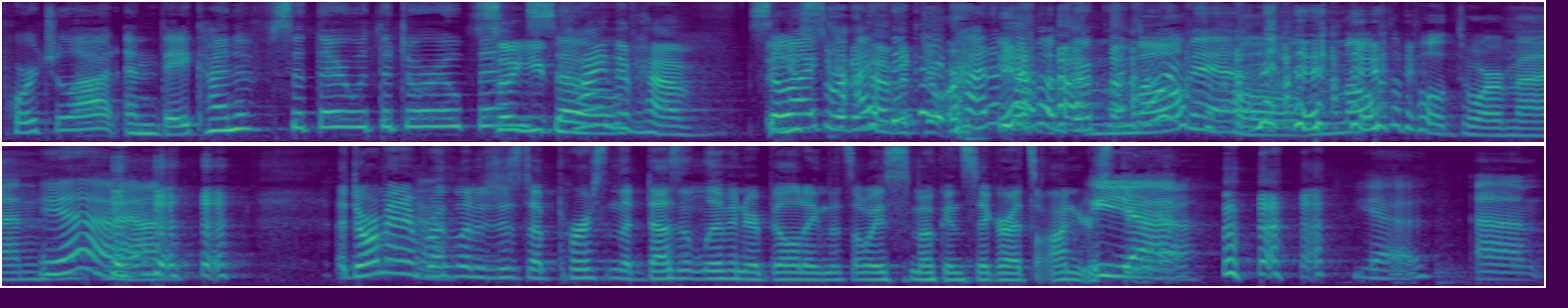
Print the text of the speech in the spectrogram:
porch a lot, and they kind of sit there with the door open. So you kind of have. So you I, sort of I have think a door. I kind of have a Brooklyn doorman. Multiple, multiple doormen. Yeah. A doorman in Brooklyn is just a person that doesn't live in your building that's always smoking cigarettes on your street. Yeah, yeah. Um,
